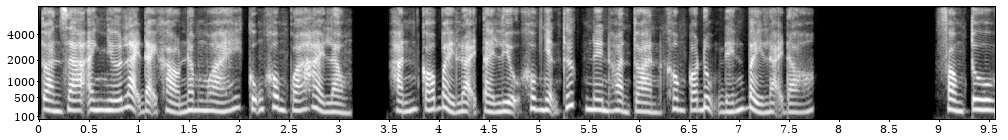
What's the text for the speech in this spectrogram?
Toàn ra anh nhớ lại đại khảo năm ngoái cũng không quá hài lòng. Hắn có 7 loại tài liệu không nhận thức nên hoàn toàn không có đụng đến 7 loại đó. Phòng tu,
